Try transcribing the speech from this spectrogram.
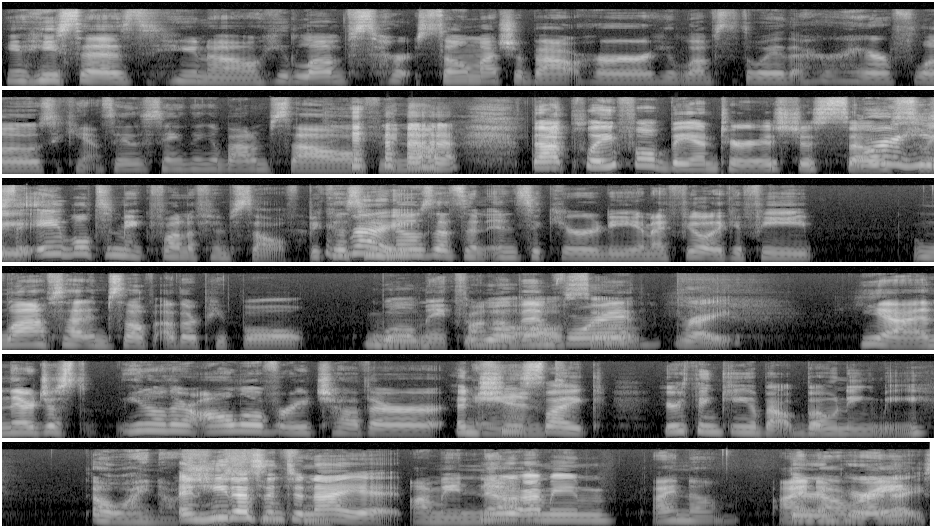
You know, he says, you know, he loves her so much about her. He loves the way that her hair flows. He can't say the same thing about himself, you know. that playful banter is just so or sweet. he's able to make fun of himself because Right. he knows that's an insecurity and i feel like if he laughs at himself other people will make fun of them him for it. Right. yeah and they're just you know they're all over each other And, she's like, You're thinking about boning me. oh i know. And he doesn't so- deny it. i mean You- no. I mean, i know. I know right?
